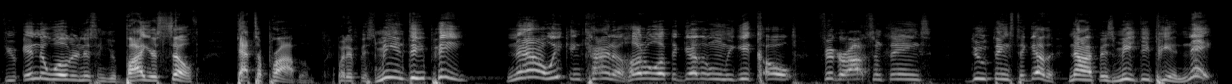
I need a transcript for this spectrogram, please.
If you're in the wilderness and you're by yourself, that's a problem. But if it's me and DP, now we can kind of huddle up together when we get cold, figure out some things, do things together. Now, if it's me, DP, and Nick,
